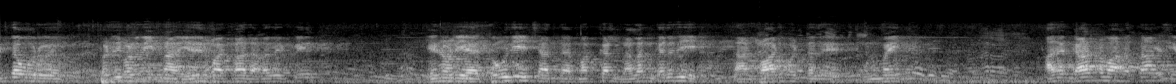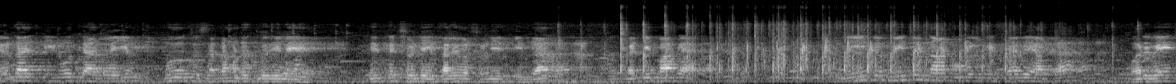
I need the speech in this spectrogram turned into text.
எந்த ஒரு பிரதிபலனையும் நான் எதிர்பார்க்காத அளவிற்கு என்னுடைய தொகுதியை சார்ந்த மக்கள் நலன் கருதி நான் பாடுபட்டது உண்மை. அதன் காரணமாகத்தான் இரண்டாயிரத்தி இருபத்தி ஆறிலேயும் முதுகுத்து சட்டமன்ற தொகுதியிலே நிற்க சொல்லி தலைவர் சொல்லியிருக்கின்றார். கண்டிப்பாக மீண்டும் மீண்டும் நான் உங்களுக்கு சேவையாற்ற வருவேன்.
